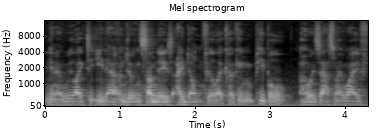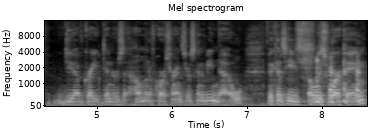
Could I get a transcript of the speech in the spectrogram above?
you know we like to eat out and do. it. And some days I don't feel like cooking. People always ask my wife, "Do you have great dinners at home?" And of course her answer is going to be no because he's always working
